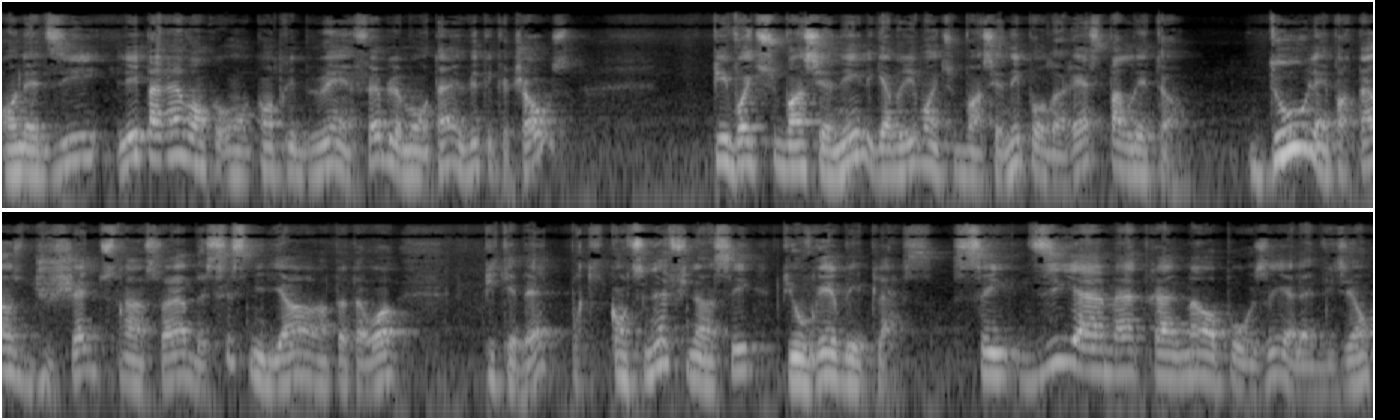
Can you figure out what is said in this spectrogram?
On a dit, les parents vont contribuer un faible montant, 8 et quelque chose, puis ils vont être subventionnés, les garderies vont être subventionnées pour le reste par l'État. D'où l'importance du chèque, du transfert de 6 milliards entre Ottawa puis Québec pour qu'ils continuent à financer puis ouvrir des places. C'est diamétralement opposé à la vision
